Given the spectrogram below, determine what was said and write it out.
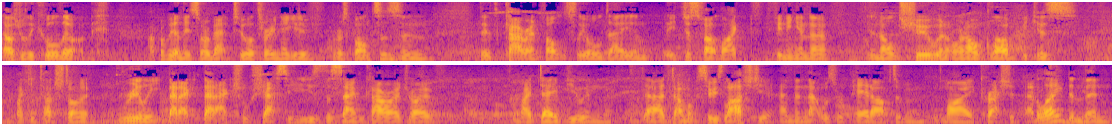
that was really cool. I probably only saw about two or three negative responses, and the car ran faultlessly all day, and it just felt like fitting in, a, an old shoe and, or an old glove because, like you touched on it, really that that actual chassis is the same car I drove for my debut in uh, Dunlop Series last year, and then that was repaired after my crash at Adelaide, and then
